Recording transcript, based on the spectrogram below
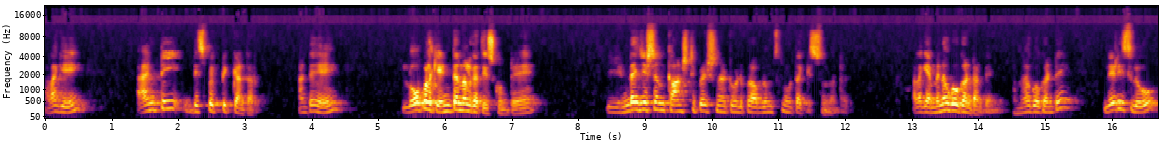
అలాగే యాంటీ డిస్పెప్టిక్ అంటారు. అంటే లోపలికి ఇంటర్నల్గా తీసుకుంటే ఈ ఇండైజెషన్ కాన్స్టిపేషన్ అటువంటి ప్రాబ్లమ్స్ను తగ్గిస్తుంది అంటారు అలాగే ఎమెనోగోగ్ అంటారు దీన్ని. ఎమెనోగోగ్ అంటే లేడీస్లో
